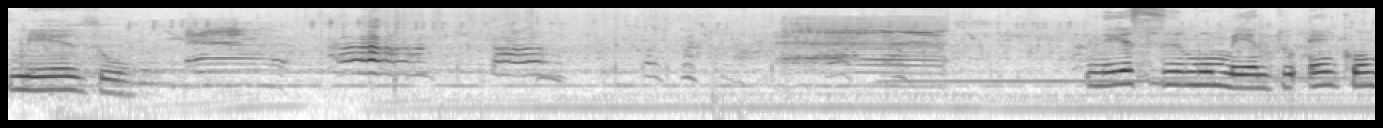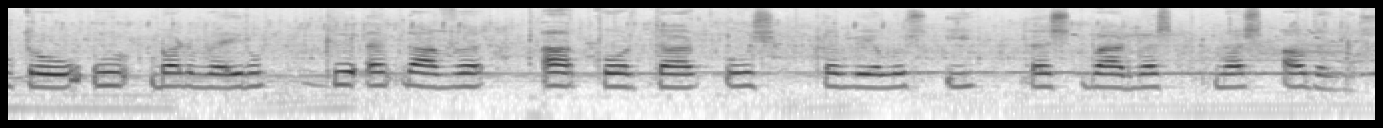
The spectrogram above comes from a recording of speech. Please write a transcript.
medo. Nesse momento encontrou um barbeiro que andava a cortar os cabelos e as barbas nas aldeias.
